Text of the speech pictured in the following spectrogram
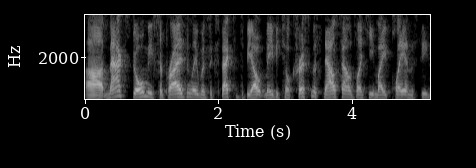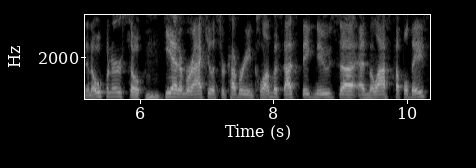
Uh, Max Domi surprisingly was expected to be out maybe till Christmas. Now sounds like he might play in the season opener. So mm. he had a miraculous recovery in Columbus. That's big news uh, in the last couple days.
